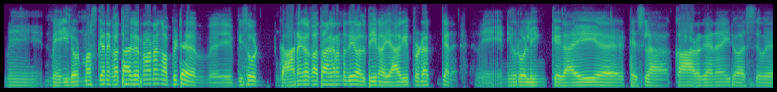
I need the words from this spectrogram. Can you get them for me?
මේ මේ ඉලොන් මස් ගැන කතා කරනවනම් අපිට එපිසෝඩ් ගානක කතා කරන දේවල් තියෙන යාගේ ප්‍රඩක්් ගැන. මේ නිවරෝලිංක් එකයි ටෙස්ලා කාර් ගැන ඉටවස්ස ඔය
